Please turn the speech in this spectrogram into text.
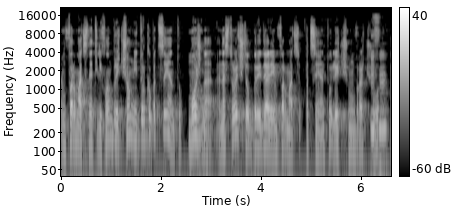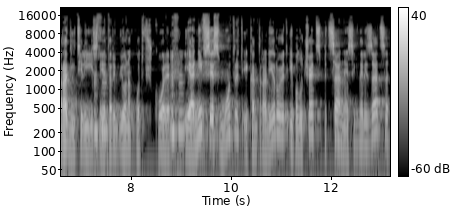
информацию на телефон, причем не только пациенту. Можно настроить, чтобы передали информацию пациенту, лечащему врачу, Мгм. родители, если Мгм. это ребенок вот в школе. Мгм. И они все смотрят и контролируют, и получают специальная сигнализация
